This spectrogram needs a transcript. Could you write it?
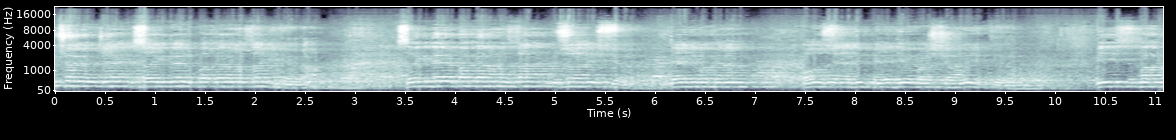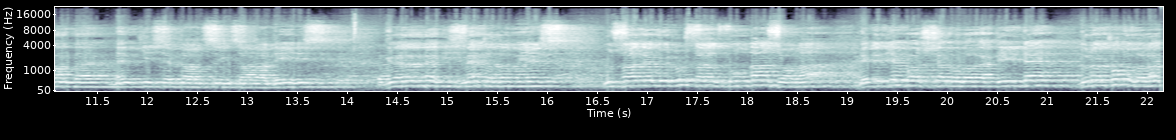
Üç ay önce saygıdeğer bakanımıza gidiyorum. Saygıdeğer bakanımızdan müsaade istiyorum. Değerli bakanım 10 senedir belediye başkanlığı yapıyorum. Biz makam ve mevki sevdalısı insanlar değiliz. Görev ve hizmet adamıyız. Müsaade buyurursanız bundan sonra belediye başkanı olarak değil de bürokrat olarak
